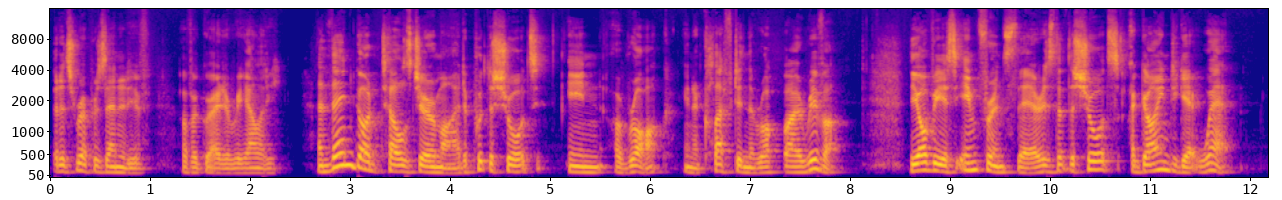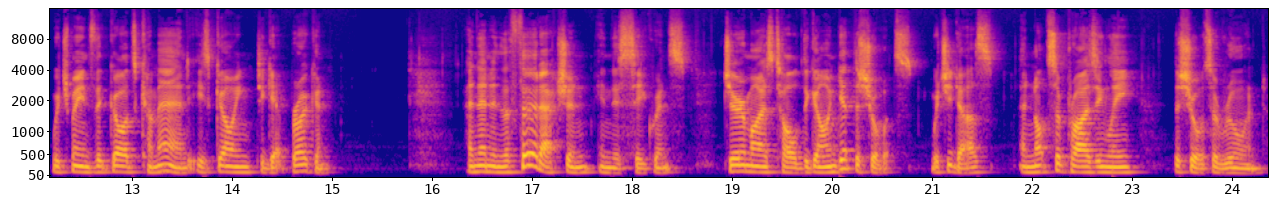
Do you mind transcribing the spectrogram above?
but it's representative of a greater reality. And then God tells Jeremiah to put the shorts in a rock, in a cleft in the rock by a river. The obvious inference there is that the shorts are going to get wet, which means that God's command is going to get broken. And then in the third action in this sequence, Jeremiah is told to go and get the shorts, which he does, and not surprisingly, the shorts are ruined.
